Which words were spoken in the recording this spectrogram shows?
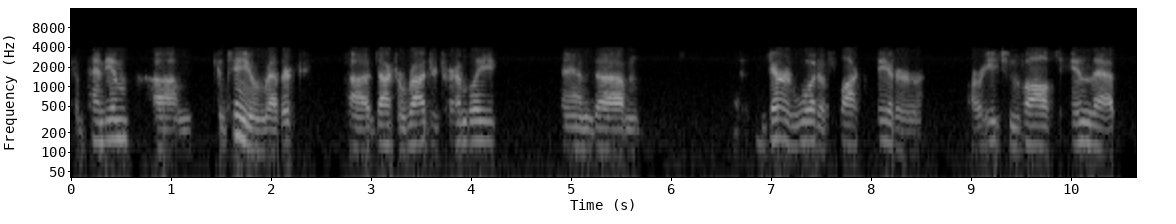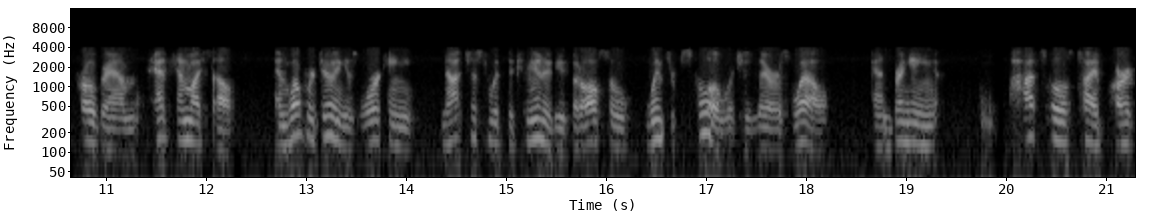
Compendium, um, Continuum rather, uh, Dr. Roger Tremblay, and um, Derron Wood of Flock Theater are each involved in that program, and, and myself. And what we're doing is working not just with the community, but also Winthrop School, which is there as well, and bringing hot schools type arts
